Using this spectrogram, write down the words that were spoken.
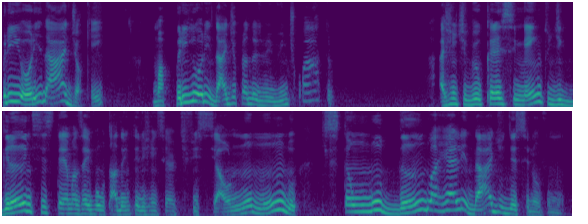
prioridade, ok? Uma prioridade para 2024. A gente viu o crescimento de grandes sistemas aí voltado à inteligência artificial no mundo que estão mudando a realidade desse novo mundo.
